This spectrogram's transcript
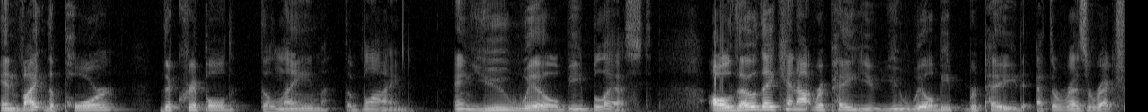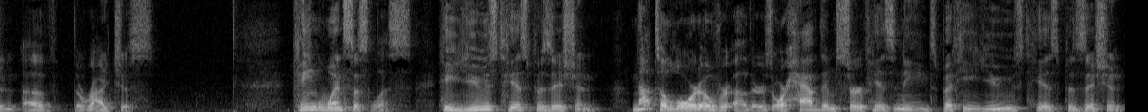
invite the poor, the crippled, the lame, the blind and you will be blessed. Although they cannot repay you, you will be repaid at the resurrection of the righteous. King Wenceslas, he used his position not to lord over others or have them serve his needs, but he used his position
